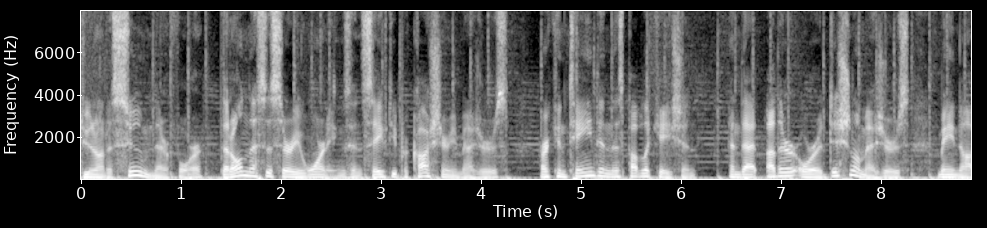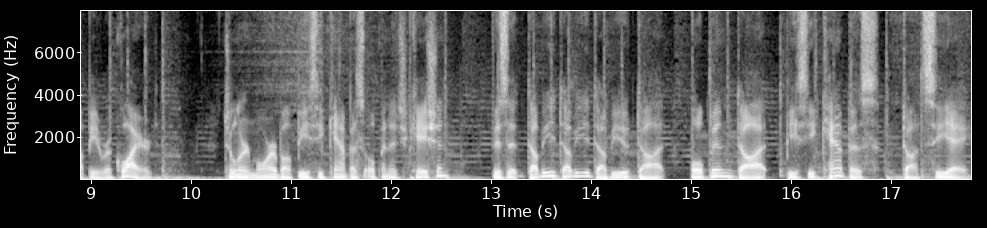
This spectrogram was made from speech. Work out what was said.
Do not assume, therefore, that all necessary warnings and safety precautionary measures are contained in this publication and that other or additional measures may not be required. To learn more about BC Campus Open Education, visit www.open.bccampus.ca.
